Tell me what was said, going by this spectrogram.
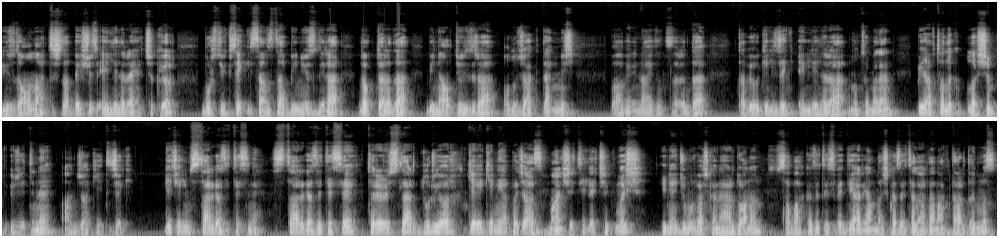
%10 artışla 550 liraya çıkıyor. Burs yüksek lisansta 1100 lira, doktora da 1600 lira olacak denmiş. Bu haberin ayrıntılarında tabii o gelecek 50 lira muhtemelen bir haftalık ulaşım ücretine ancak yetecek. Geçelim Star gazetesine. Star gazetesi teröristler duruyor gerekeni yapacağız manşetiyle çıkmış. Yine Cumhurbaşkanı Erdoğan'ın Sabah gazetesi ve diğer yandaş gazetelerden aktardığımız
